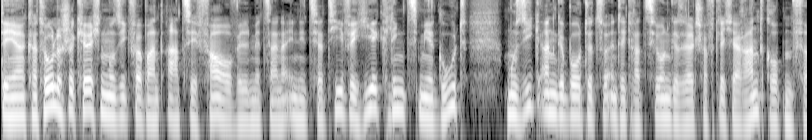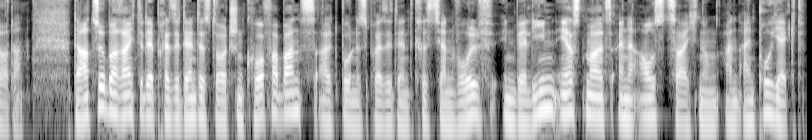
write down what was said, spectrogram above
Der katholische Kirchenmusikverband ACV will mit seiner Initiative Hier klingt's mir gut Musikangebote zur Integration gesellschaftlicher Randgruppen fördern. Dazu überreichte der Präsident des Deutschen Chorverbands, Altbundespräsident Christian Wulff, in Berlin erstmals eine Auszeichnung an ein Projekt.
